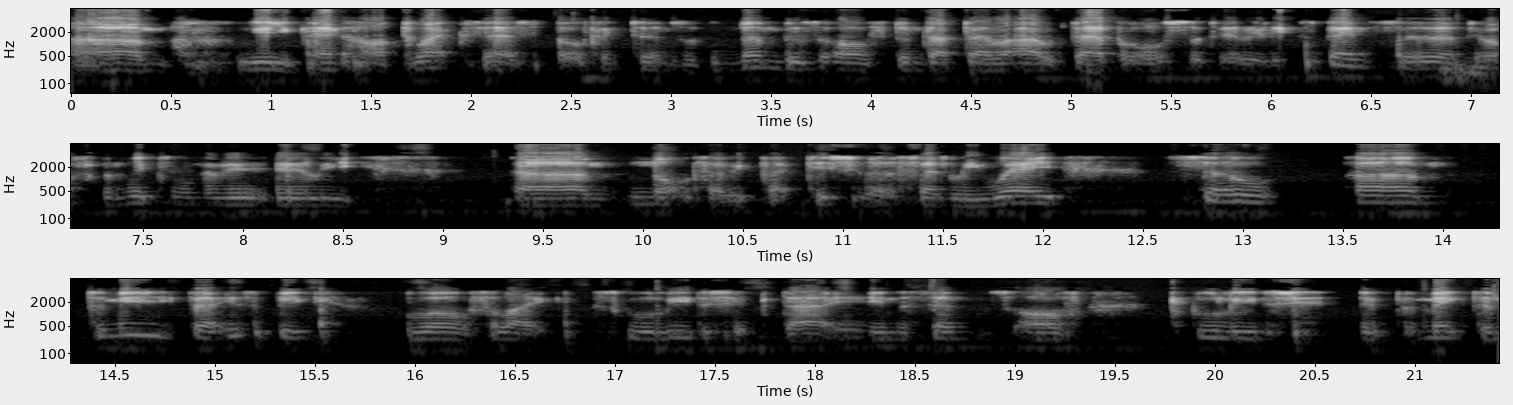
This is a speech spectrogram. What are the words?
um, really kind of hard to access, both in terms of the numbers of them that are out there, but also they're really expensive. They're often written in a really um, not very practitioner-friendly way. So, um, to me, there is a big role for like school leadership there, in the sense of school leadership make them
